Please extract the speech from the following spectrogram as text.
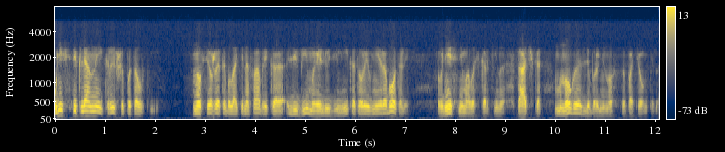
У них стеклянные крыши, потолки. Но все же это была кинофабрика, любимая людьми, которые в ней работали. В ней снималась картина «Стачка», многое для броненосца Потемкина.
